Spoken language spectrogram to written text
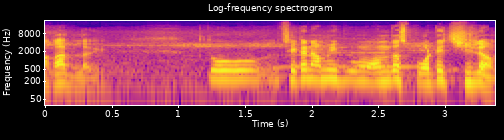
আঘাত লাগে। তো সেখানে আমি অন দ্য স্পটে ছিলাম।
